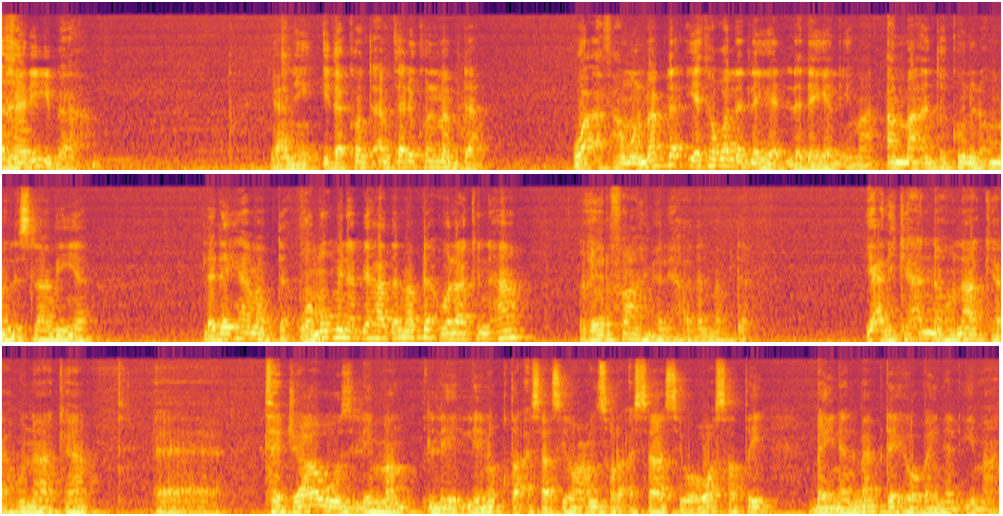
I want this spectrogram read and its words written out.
غريبة يعني إذا كنت أمتلك المبدأ وأفهم المبدأ يتولد لدي الإيمان. أما أن تكون الأمة الإسلامية لديها مبدأ ومؤمنة بهذا المبدأ ولكنها غير فاهمة لهذا المبدأ. يعني كأن هناك هناك آه، تجاوز لنقطة أساسية وعنصر أساسي ووسطي بين المبدأ وبين الإيمان.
